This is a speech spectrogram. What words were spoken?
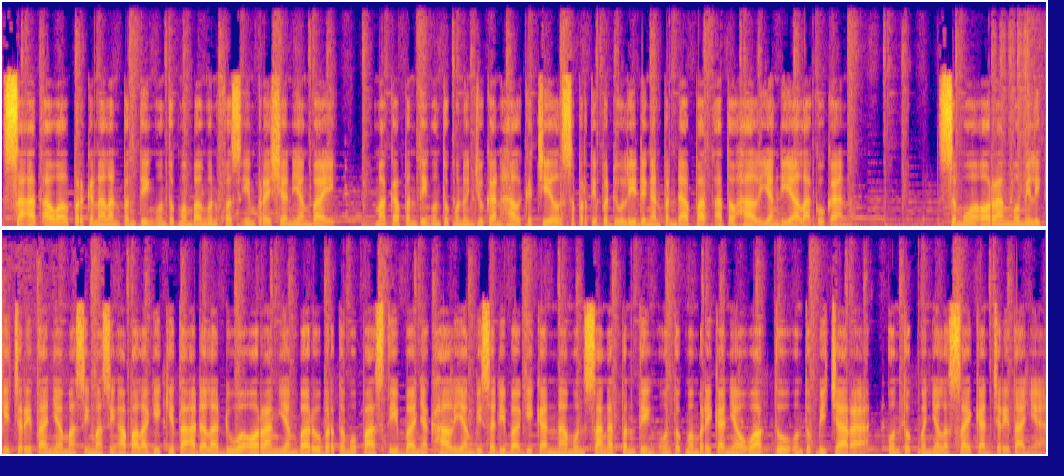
Saat awal perkenalan penting untuk membangun first impression yang baik, maka penting untuk menunjukkan hal kecil seperti peduli dengan pendapat atau hal yang dia lakukan. Semua orang memiliki ceritanya masing-masing apalagi kita adalah dua orang yang baru bertemu pasti banyak hal yang bisa dibagikan namun sangat penting untuk memberikannya waktu untuk bicara, untuk menyelesaikan ceritanya.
